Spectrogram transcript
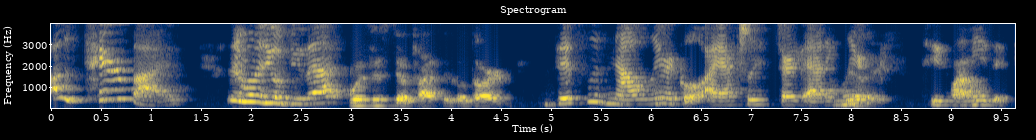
I was terrified. I didn't want to go do that. Was this still classical dark? This was now lyrical. I actually had started adding Really? lyrics to Wow. my music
